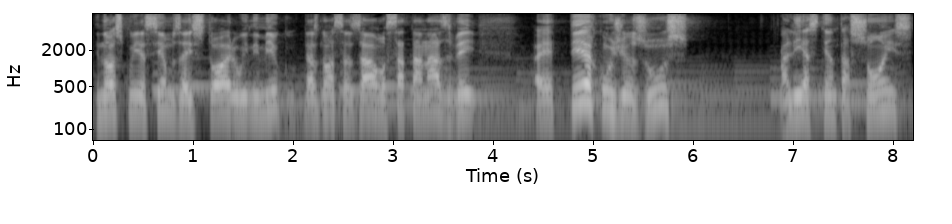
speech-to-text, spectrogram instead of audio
e nós conhecemos a história, o inimigo das nossas almas, Satanás veio é, ter com Jesus ali as tentações,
